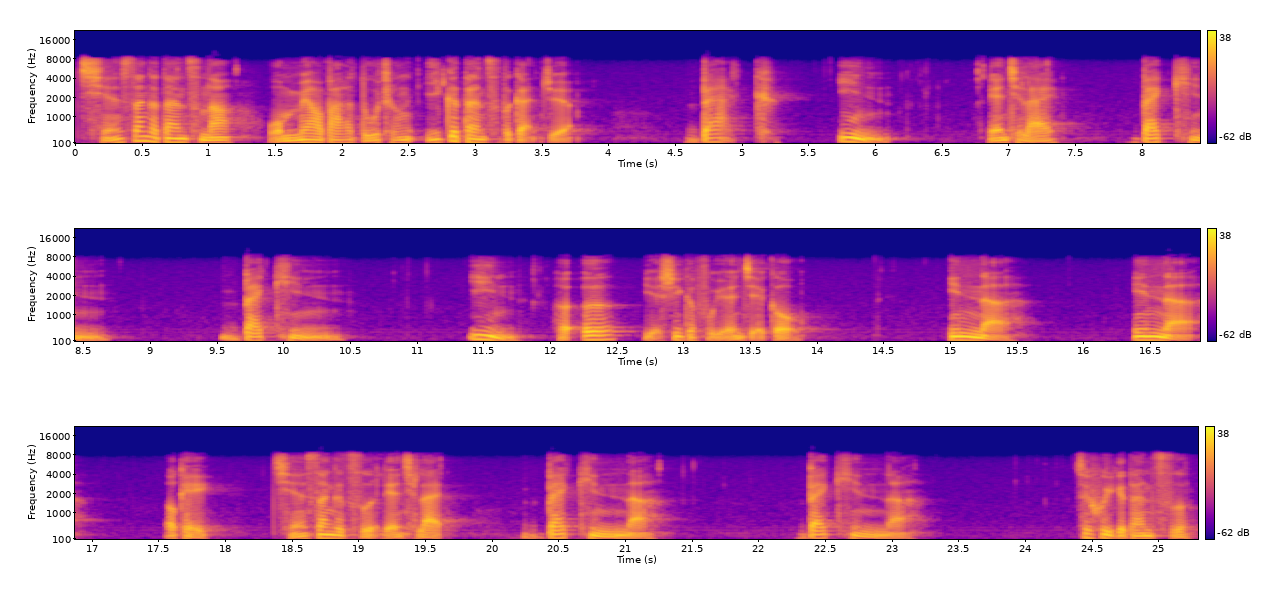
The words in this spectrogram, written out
前三个单词呢，我们要把它读成一个单词的感觉，back in 连起来，back in back in in 和 a 也是一个辅元结构，inner inner OK，前三个词连起来，back in 呢，back in 呢。最后一个单词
